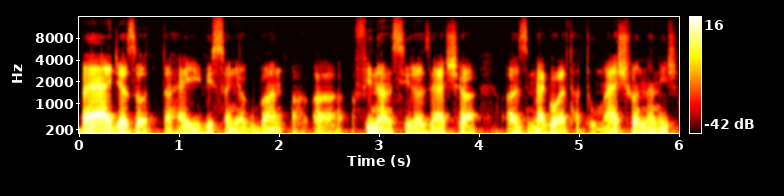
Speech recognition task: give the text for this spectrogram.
Beágyazott a helyi viszonyokban, a, a, finanszírozása az megoldható máshonnan is,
